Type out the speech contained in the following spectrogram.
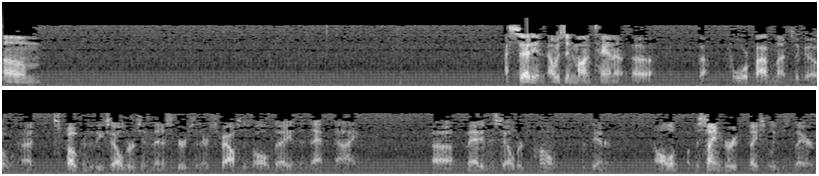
Um, I said in I was in Montana uh, about four or five months ago. I'd spoken to these elders and ministers and their spouses all day, and then that night uh, met in this elder's home for dinner. All of the same group basically was there,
